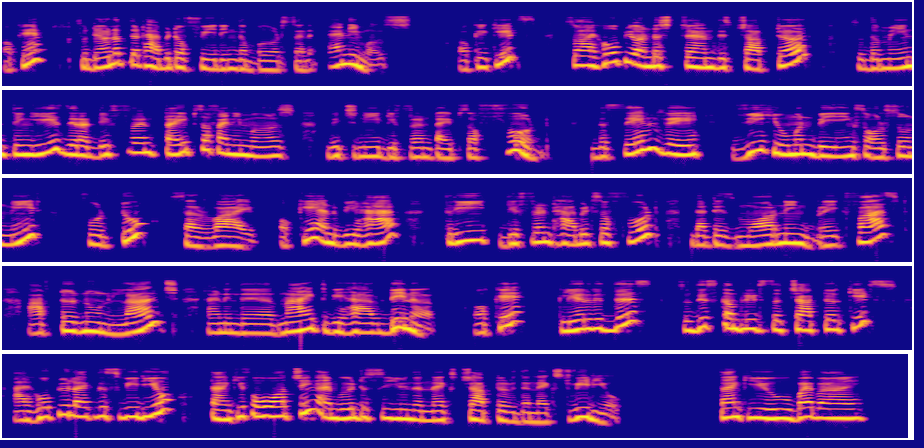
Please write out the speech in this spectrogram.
Okay? So develop that habit of feeding the birds and animals. Okay kids? So i hope you understand this chapter. So the main thing is there are different types of animals which need different types of food. In the same way we human beings also need food to survive okay? And we have three different habits of food. That is morning breakfast afternoon lunch and in the night we have dinner okay? Clear with this? So this completes the chapter kids. I hope you like this video. Thank you for watching. I'm going to see you in the next chapter with the next video. Thank you. Bye bye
